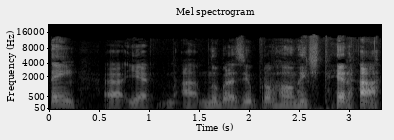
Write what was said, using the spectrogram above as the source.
tem e é, uh, no Brasil provavelmente terá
